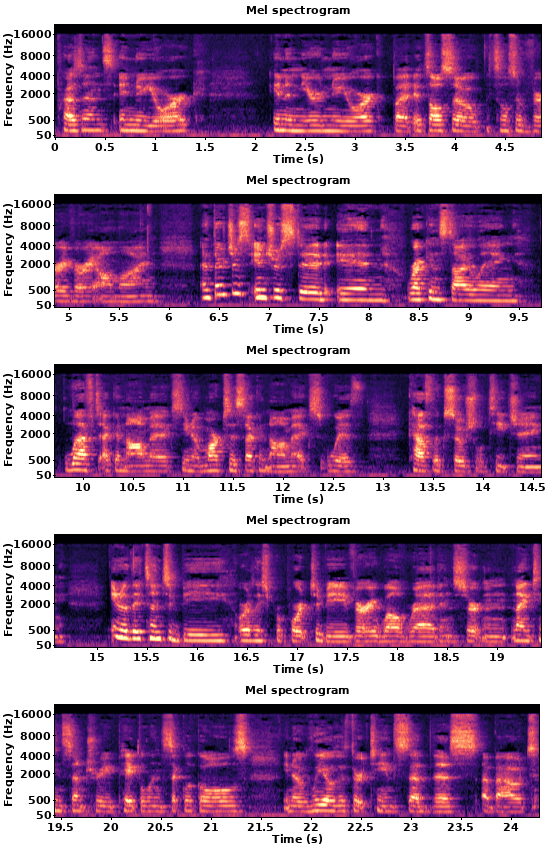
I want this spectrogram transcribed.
presence in New York, in and near New York, but it's also it's also very very online, and they're just interested in reconciling left economics, you know, Marxist economics with Catholic social teaching, you know, they tend to be, or at least purport to be, very well read in certain 19th century papal encyclicals. You know, Leo XIII said this about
